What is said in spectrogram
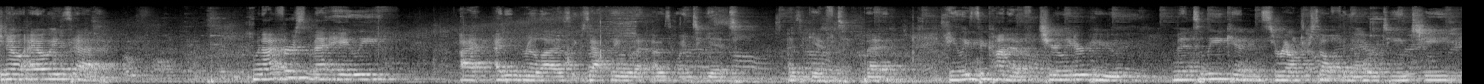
You know, I always uh, when I first met Hailey, I, I didn't realize exactly what I was going to get as a gift. But Hailey's the kind of cheerleader who mentally can surround herself in the whole routine. She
